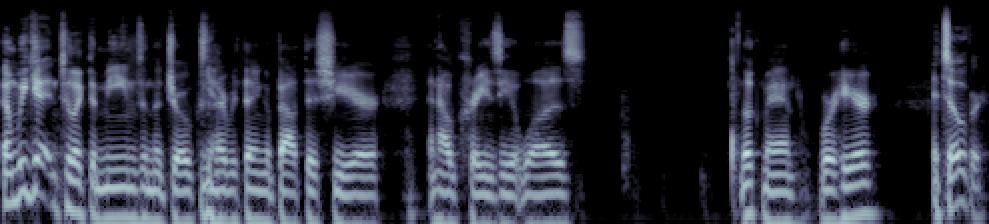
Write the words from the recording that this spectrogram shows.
and we get into like the memes and the jokes and everything about this year and how crazy it was. Look, man, we're here. It's over.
